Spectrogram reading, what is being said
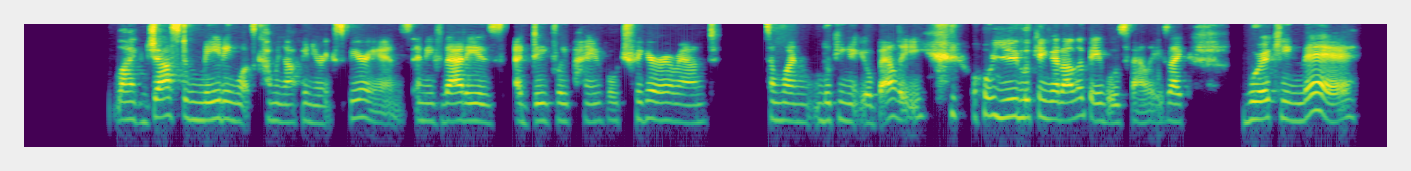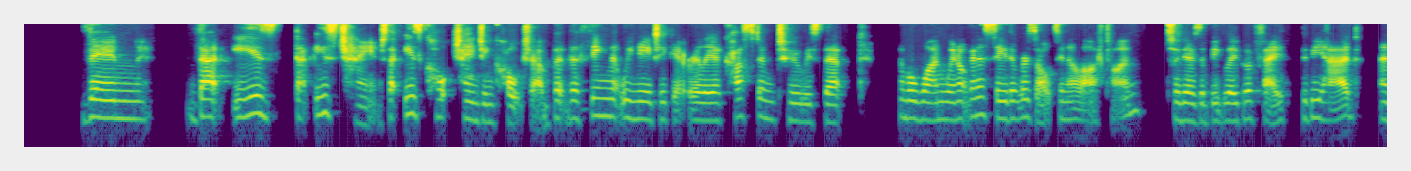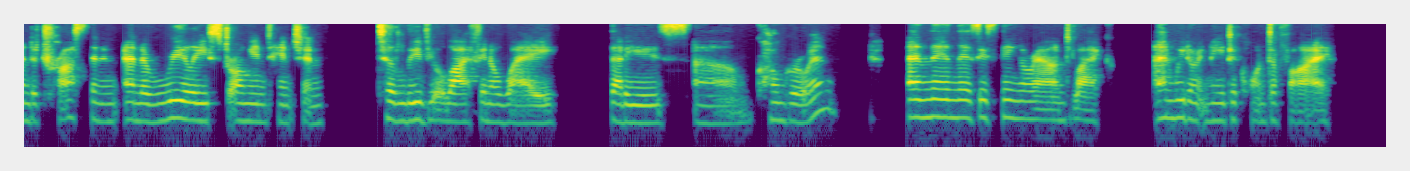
like just meeting what's coming up in your experience. And if that is a deeply painful trigger around someone looking at your belly or you looking at other people's bellies, like working there, then that is that is change that is changing culture but the thing that we need to get really accustomed to is that number one we're not going to see the results in our lifetime so there's a big leap of faith to be had and a trust and, and a really strong intention to live your life in a way that is um, congruent. And then there's this thing around like, and we don't need to quantify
